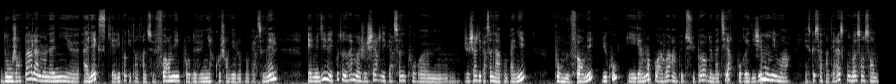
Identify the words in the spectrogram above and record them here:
Donc j'en parle à mon ami euh, Alex, qui à l'époque était en train de se former pour devenir coach en développement personnel. Et elle me dit, mais écoute Audrey, moi je cherche des personnes pour, euh, je cherche des personnes à accompagner pour me former du coup, et également pour avoir un peu de support de matière pour rédiger mon mémoire. Est-ce que ça t'intéresse qu'on bosse ensemble?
